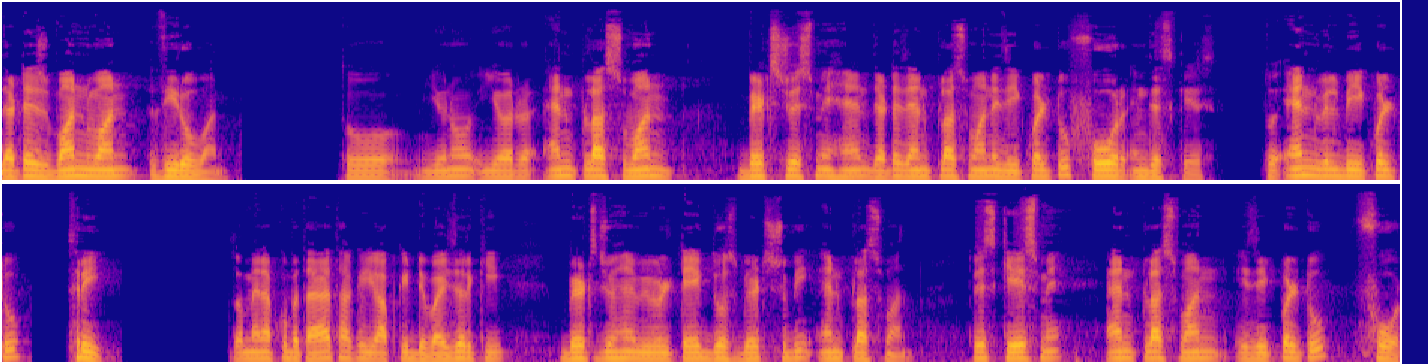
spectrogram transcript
that is one one zero one تو you know your n plus one bits جو اس میں ہیں that is n plus one is equal to four in this case تو n will be equal to three تو میں نے آپ کو بتایا تھا کہ آپ کی ڈیوائزر کی بٹس جو ہیں we will take those bits to be n plus one تو اس کیس میں n plus one is equal to four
